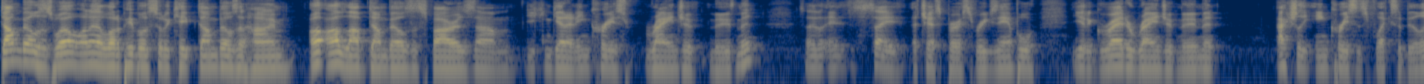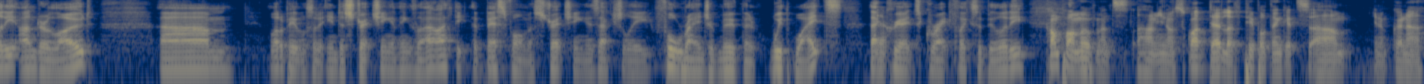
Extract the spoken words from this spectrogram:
Dumbbells as well. I know a lot of people sort of keep dumbbells at home. I, I love dumbbells as far as um, you can get an increased range of movement. So uh, say a chest press, for example, you get a greater range of movement. Actually increases flexibility under load. Um, a lot of people sort of into stretching and things like that. I think the best form of stretching is actually full range of movement with weights. That Yeah. creates great flexibility. compound movements, um, you know, squat, deadlift. People think it's um, you know gonna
